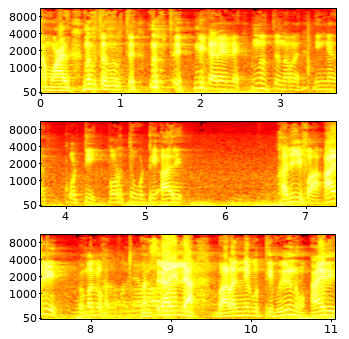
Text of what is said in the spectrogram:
യാ മുആദ് നിർത്ത് നിർത്ത് നിർത്ത്. നീ കരയല്ലേ? നിർത്ത് നിറ ഇങ്ങനെ കൊട്ടി പുറത്ത് കൊട്ടി ആര്? ഖലീഫ ആര്. മനസ്സിലായില്ല. വളഞ്ഞു കുത്തി വീണു. ആര്?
